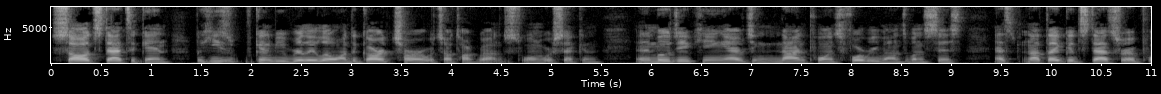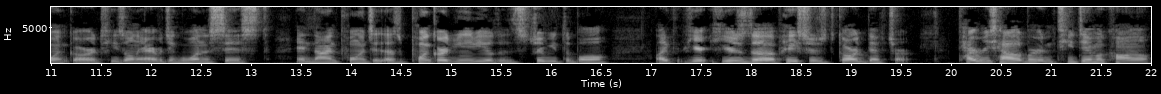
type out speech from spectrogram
solid stats again, but he's going to be really low on the guard chart, which I'll talk about in just one more second. And then Moj King averaging 9 points, 4 rebounds, 1 assist. That's not that good stats for a point guard. He's only averaging 1 assist and nine points. As a point guard, you need to be able to distribute the ball. Like here, here's the Pacers guard depth chart: Tyrese Halliburton, T.J. McConnell,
